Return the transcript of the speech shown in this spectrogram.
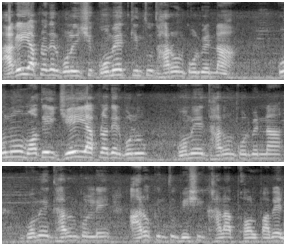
আগেই আপনাদের বলে দিচ্ছি, গোমেদ কিন্তু ধারণ করবেন না। কোনো মতেই যেই আপনাদের বলুক, গোমেদ ধারণ করবেন না। গোমেদ ধারণ করলে আরও কিন্তু বেশি খারাপ ফল পাবেন।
